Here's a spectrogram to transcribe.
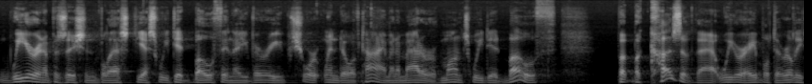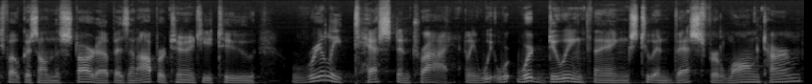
We are in a position blessed. Yes, we did both in a very short window of time. In a matter of months, we did both. But because of that, we were able to really focus on the startup as an opportunity to really test and try. I mean, we, we're doing things to invest for long term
